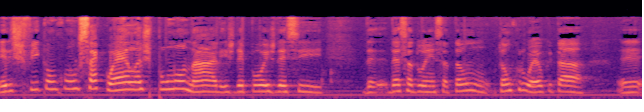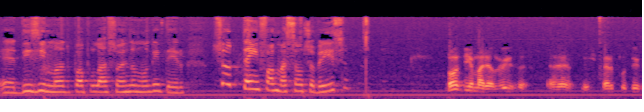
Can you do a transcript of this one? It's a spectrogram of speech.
eles ficam com sequelas pulmonares depois desse, de, dessa doença tão, tão cruel que está é, é, dizimando populações no mundo inteiro. O senhor tem informação sobre isso? Bom dia, Maria Luísa. É, espero poder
